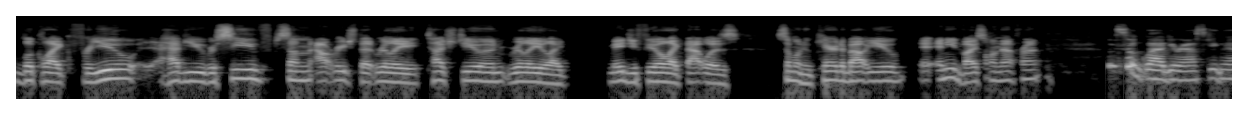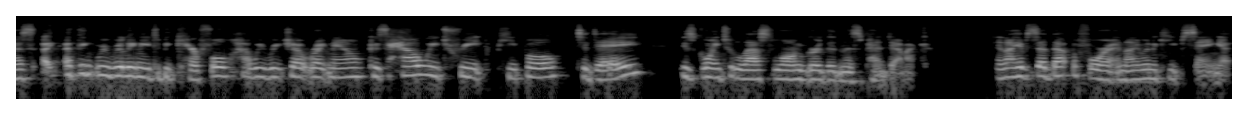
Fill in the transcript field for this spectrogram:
look like for you? Have you received some outreach that really touched you and really like made you feel like that was someone who cared about you? Any advice on that front? I'm so glad you're asking this. I, I, think we really need to be careful how we reach out right now because how we treat people today is going to last longer than this pandemic. And I have said that before, and I'm going to keep saying it.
